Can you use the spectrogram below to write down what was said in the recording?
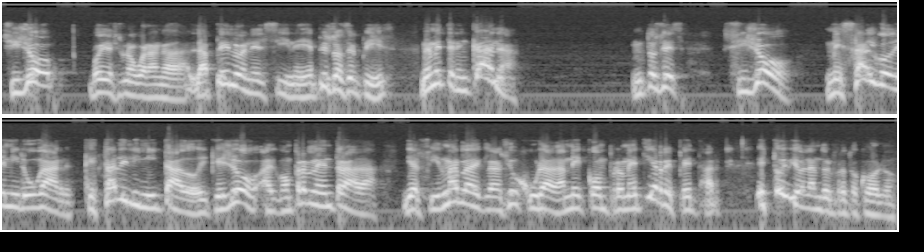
si yo, voy a hacer una guarangada, la pelo en el cine y empiezo a hacer pis, me meten en cana. Entonces, si yo me salgo de mi lugar, que está delimitado y que yo, al comprar la entrada, y al firmar la declaración jurada me comprometí a respetar, estoy violando el protocolo.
